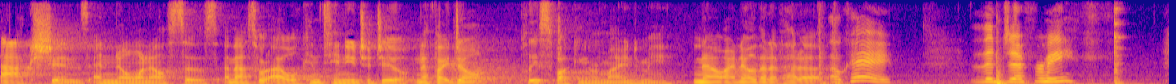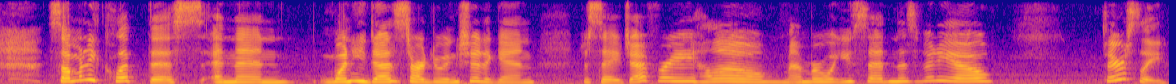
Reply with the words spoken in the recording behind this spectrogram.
actions and no one else's. And that's what I will continue to do. And if I don't, please fucking remind me. Now, I know that I've had a. Okay. Then, Jeffree, somebody clip this, and then when he does start doing shit again, just say, Jeffree, hello, remember what you said in this video? Seriously.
